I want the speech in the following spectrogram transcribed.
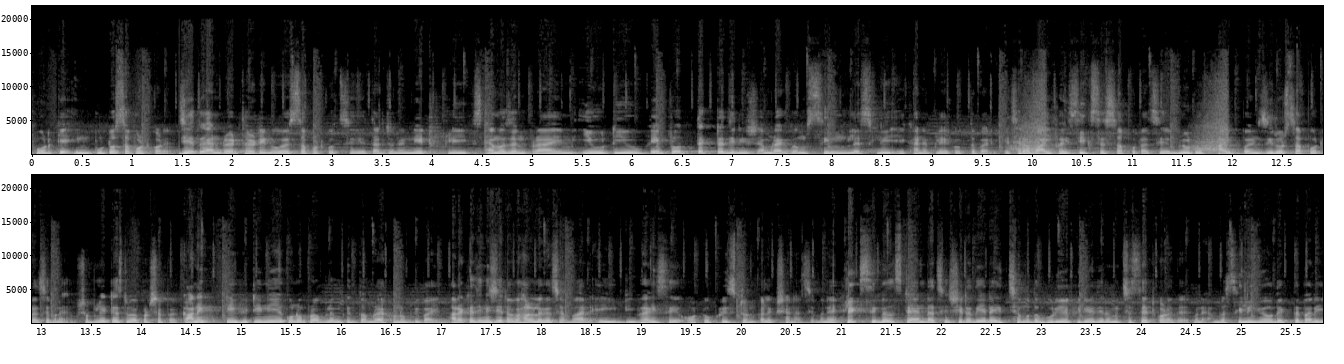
ফোর কে ইনপুটও সাপোর্ট করে। যেহেতু অ্যান্ড্রয়েড থার্টিন ওয়েস সাপোর্ট করছে, তার জন্য নেটফ্লিক্স অ্যামাজন প্রাইম ইউটিউব এই প্রত্যেকটা জিনিস আমরা একদম সিমলেসলি এখানে প্লে করতে পারি। এছাড়া ওয়াইফাই সিক্স এর সাপোর্ট আছে ব্লুটুথ ফাইভ পয়েন্ট জিরোর সাপোর্ট আছে মানে সব লেটেস্ট ব্যাপার স্যাপার। কানেক্টিভিটি নিয়ে কোনো প্রবলেম কিন্তু আমরা এখন অব্দি পাইনি। আর একটা জিনিস যেটা ভালো লেগেছে আমার, এই ডিভাইসে অটো ক্রিস্টন কালেকশন আছে। মানে ফ্লেক্সিবল স্ট্যান্ড আছে, সেটা দিয়ে এটা ইচ্ছা মতো ঘুরিয়ে ফিরিয়ে যেরকম ইচ্ছা সেট করা যায়। মানে আমরা সিলিংয়েও দেখতে পারি,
